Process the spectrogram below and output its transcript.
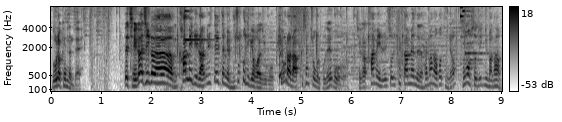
노력했는데 근데 제가 지금 카밀이랑 1대1 때문에 무조건 이겨가지고 피오라 라크샨 쪽으로 보내고 제가 카밀 1킬 1킬 따면은 할만하거든요. 궁 없어도 이길만함.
